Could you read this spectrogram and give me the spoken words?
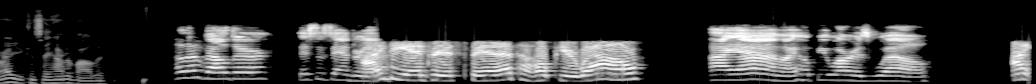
All right, you can say hi to Valder. Hello, Valder. This is Andrea. Hi, DeAndrea Smith. I hope you're well. I am. I hope you are as well. I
